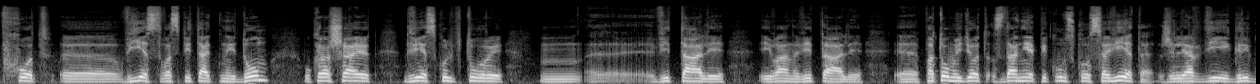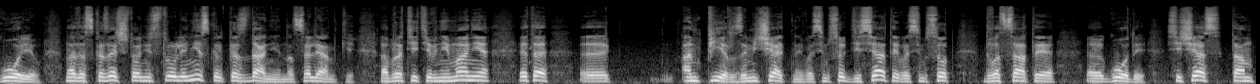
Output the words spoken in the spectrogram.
вход, э, въезд в воспитательный дом украшают две скульптуры э, Витали, Ивана Витали. Э, потом идет здание опекунского совета Желярди и Григорьев. Надо сказать, что они строили несколько зданий на Солянке. Обратите внимание, это э, ампер, замечательный, 810-820 э, годы. Сейчас там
